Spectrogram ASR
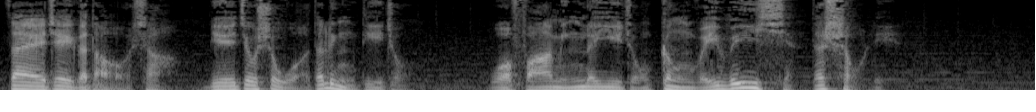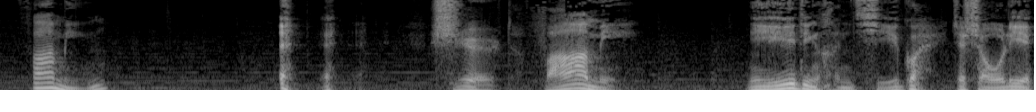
在这个岛上，也就是我的领地中，我发明了一种更为危险的狩猎。发明。” 是的，发明。你一定很奇怪，这狩猎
